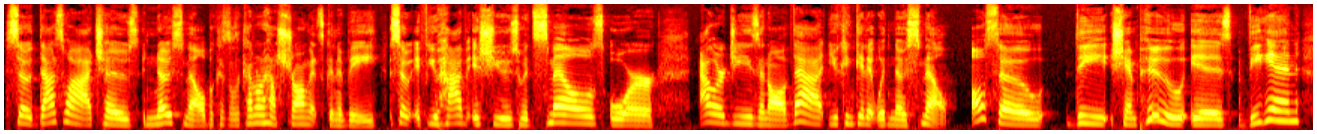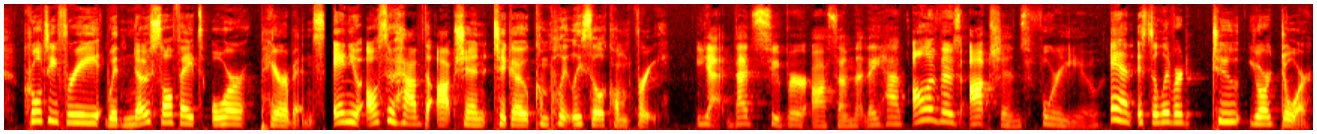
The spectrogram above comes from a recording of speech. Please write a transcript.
So that's why I chose no smell because I like, I don't know how strong it's going to be. So if you have issues with smells or allergies and all of that, you can get it with no smell. Also, the shampoo is vegan, cruelty free, with no sulfates or parabens. And you also have the option to go completely silicone free. Yeah, that's super awesome that they have all of those options for you. and it's delivered to your door.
